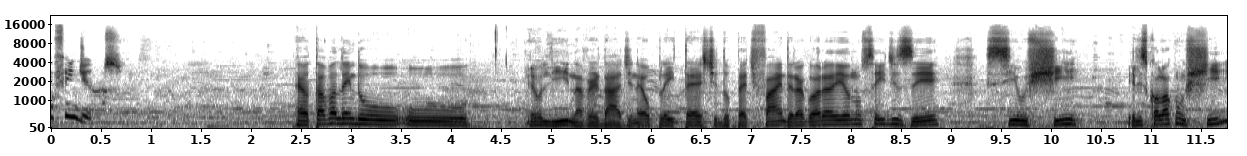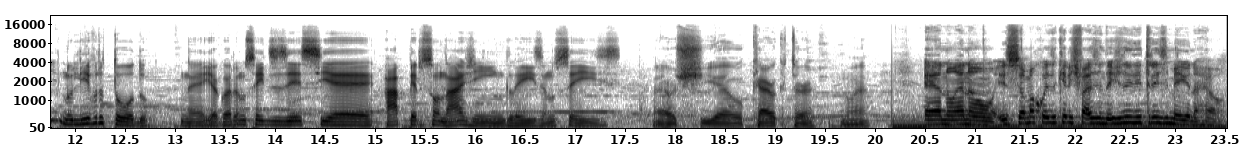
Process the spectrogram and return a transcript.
ofendidos. É, eu tava lendo o, o eu li, na verdade, né, o playtest do Pathfinder. Agora eu não sei dizer se o Xi. Eles colocam Xi no livro todo, né? E agora eu não sei dizer se é a personagem em inglês. Eu não sei. É, o Xi é o character, não é? É, não é não. Isso é uma coisa que eles fazem desde o D&D 3.5, na real.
